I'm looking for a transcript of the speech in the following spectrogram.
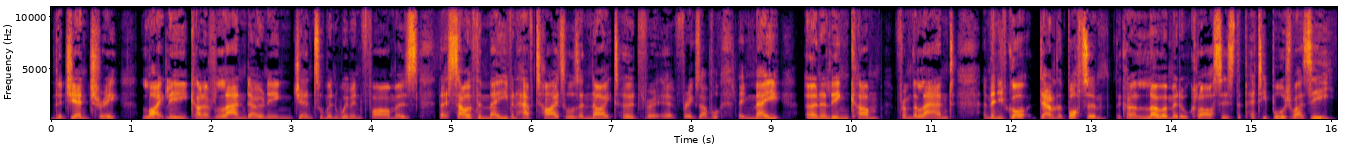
the gentry, likely kind of landowning gentlemen, women farmers. There's some of them may even have titles, a knighthood, for uh, for example. They may earn an income from the land, and then you've got down at the bottom the kind of lower middle classes, the petty bourgeoisie,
